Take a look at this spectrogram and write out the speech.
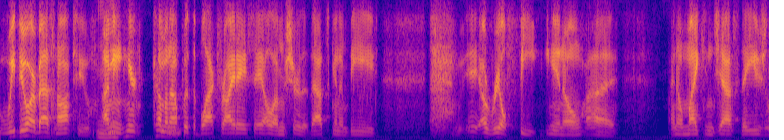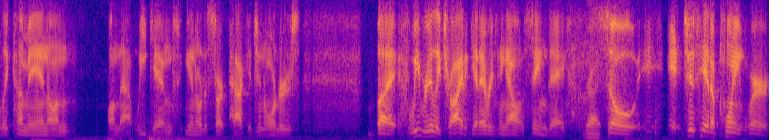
We do our best not to. I Mhm. mean, here coming up with the Black Friday sale, I'm sure that that's going to be a real feat. You know, uh, I know Mike and Jess they usually come in on on that weekend, you know, to start packaging orders. But we really try to get everything out the same day. Right. So it, it just hit a point where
